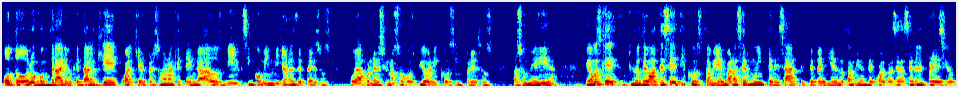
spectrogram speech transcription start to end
o todo lo contrario, ¿qué tal que cualquier persona que tenga 2 mil, 5 mil millones de pesos pueda ponerse unos ojos biónicos impresos a su medida? Digamos que los debates éticos también van a ser muy interesantes, dependiendo también de cuál va a ser el precio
